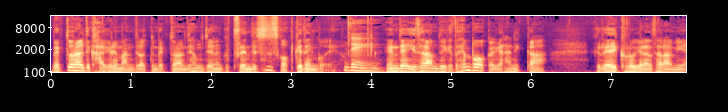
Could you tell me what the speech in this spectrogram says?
맥도날드 가게를 만들었던 맥도날드 형제는 그 브랜드를 쓸 수가 없게 된 거예요. 네. 근데 이 사람들이 계속 햄버거 가게를 하니까 그 레이크록이라는 사람이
